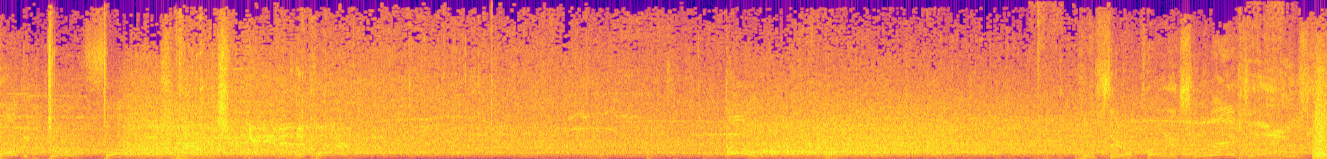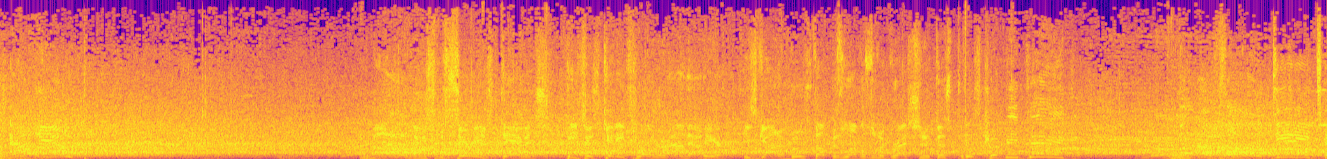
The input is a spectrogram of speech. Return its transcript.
Revolving door of forearms. Ouch. Get him into the corner. Hits their opponent's legs. and- Alley-oop. That'll do some serious damage. He's just getting thrown around out here. He's got to boost up his levels of aggression at this point. This could be big. Butterfly DDT.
